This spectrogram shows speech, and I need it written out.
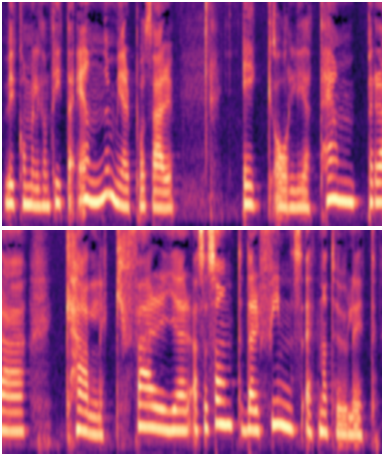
vi kommer liksom titta ännu mer på så här äggoljetempera, kalkfärger, alltså sånt där det finns ett naturligt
